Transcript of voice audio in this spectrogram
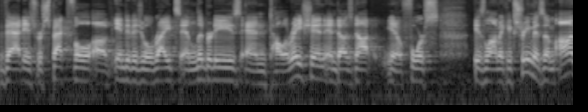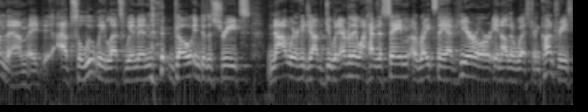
that is respectful of individual rights and liberties and toleration, and does not, you know, force Islamic extremism on them. It absolutely lets women go into the streets, not wear hijab, do whatever they want, have the same uh, rights they have here or in other Western countries.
